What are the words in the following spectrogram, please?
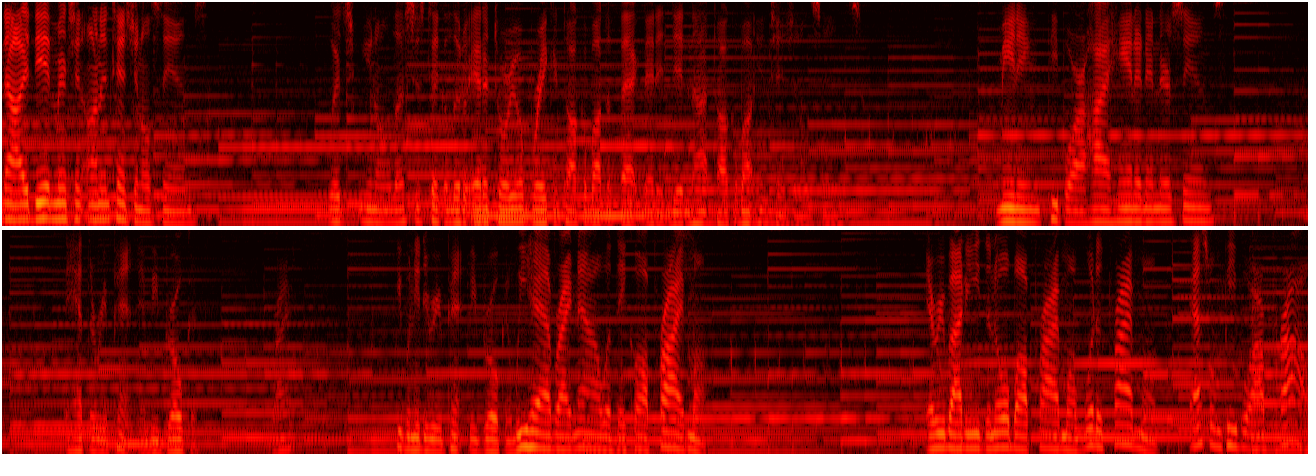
Now, it did mention unintentional sins, which, you know, let's just take a little editorial break and talk about the fact that it did not talk about intentional sins. Meaning, people are high handed in their sins, they have to repent and be broken, right? People need to repent, and be broken. We have right now what they call Pride Month. Everybody needs to know about Pride Month. What is Pride Month? That's when people are proud.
